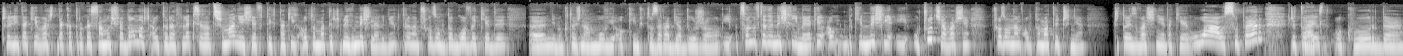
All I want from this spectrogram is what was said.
czyli takie właśnie taka trochę samoświadomość, autorefleksja, zatrzymanie się w tych takich automatycznych myślach, nie? które nam przychodzą do głowy, kiedy e, nie wiem, ktoś nam mówi o kimś, kto zarabia dużo i co my wtedy myślimy, jakie, jakie myśli i uczucia właśnie przychodzą nam automatycznie. Czy to jest właśnie takie wow, super, czy to tak. jest o kurde,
